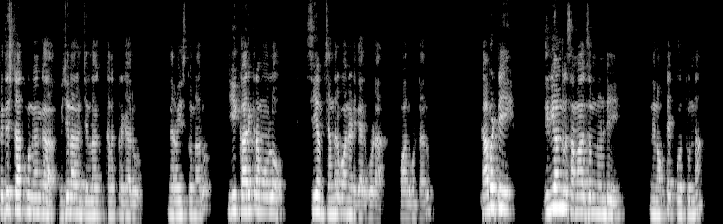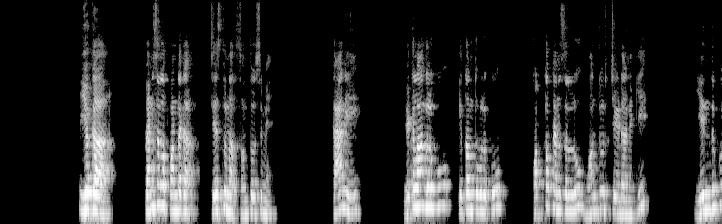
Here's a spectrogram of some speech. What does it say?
ప్రతిష్టాత్మకంగా విజయనగరం జిల్లా కలెక్టర్ గారు నిర్వహిస్తున్నారు. ఈ కార్యక్రమంలో సీఎం చంద్రబాబు నాయుడు గారు కూడా పాల్గొంటారు. కాబట్టి దివ్యాంగుల సమాజం నుండి నేను ఒకటే కోరుతున్నా. ఈ యొక్క పెన్షన్ల పండగ చేస్తున్నారు సంతోషమే. కానీ వికలాంగులకు ఇతంతువులకు కొత్త పెన్షన్లు మంజూరు చేయడానికి ఎందుకు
